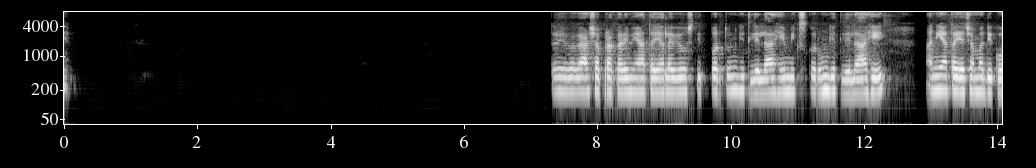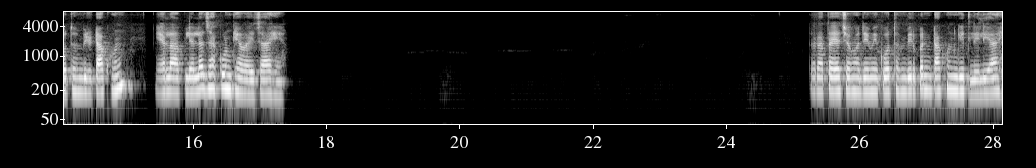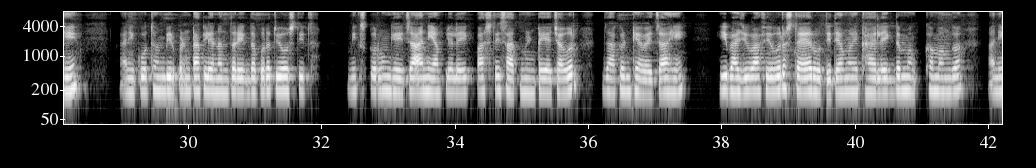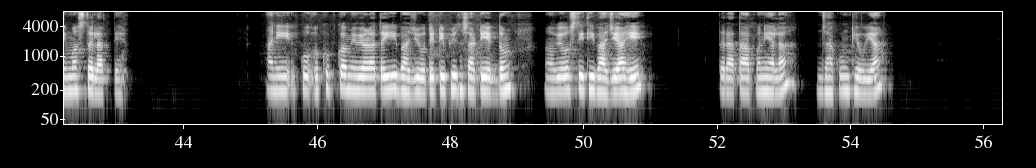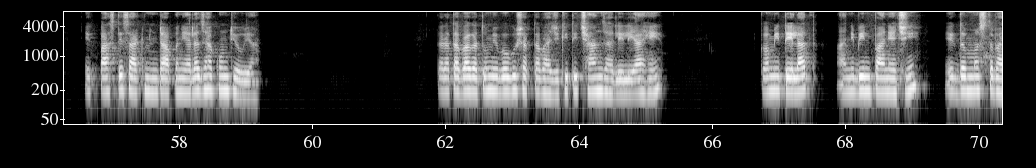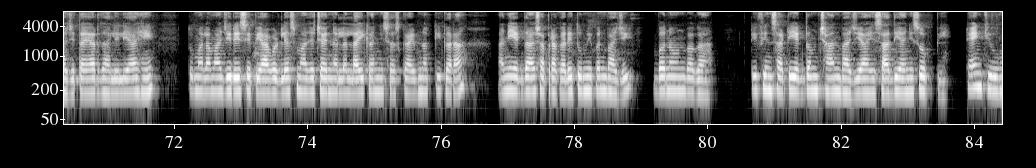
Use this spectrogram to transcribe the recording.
तर हे बघा अशा प्रकारे मी आता याला व्यवस्थित परतून घेतलेलं आहे मिक्स करून घेतलेलं आहे. आणि आता याच्यामध्ये कोथिंबीर टाकून याला आपल्याला झाकून ठेवायचं आहे. तर आता याच्यामध्ये मी कोथिंबीर पण टाकून घेतलेली आहे. आणि कोथिंबीर पण टाकल्यानंतर एकदा परत व्यवस्थित मिक्स करून घ्यायचा आणि आपल्याला एक पाच ते सात मिनटं याच्यावर झाकण ठेवायचं आहे. ही भाजी वाफेवरच तयार होते त्यामुळे खायला एकदम खमंग आणि मस्त लागते. आणि कु खूप कमी वेळातही ही भाजी होते. टिफिनसाठी एकदम व्यवस्थित ही भाजी आहे. तर आता आपण याला झाकून ठेवूया. एक पाच ते साठ मिनटं आपण याला झाकून ठेवूया. तर आता बघा तुम्ही बघू शकता भाजी किती छान झालेली आहे. कमी तेलात आणि बिन पाण्याची एकदम मस्त भाजी तयार झालेली आहे. तुम्हाला माझी रेसिपी आवडल्यास माझ्या चॅनलला लाईक आणि सबस्क्राईब नक्की करा. आणि एकदा अशा प्रकारे तुम्ही पण भाजी बनवून बघा. टिफिनसाठी एकदम छान भाजी आहे साधी आणि सोपी. थँक्यू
